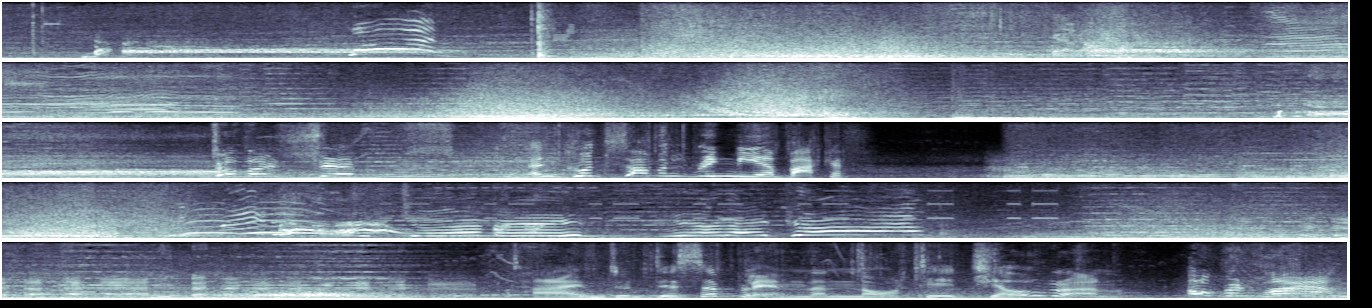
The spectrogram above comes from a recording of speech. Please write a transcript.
bring me a bucket? Jimmy! Here they come! Time to discipline the naughty children. Open fire!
